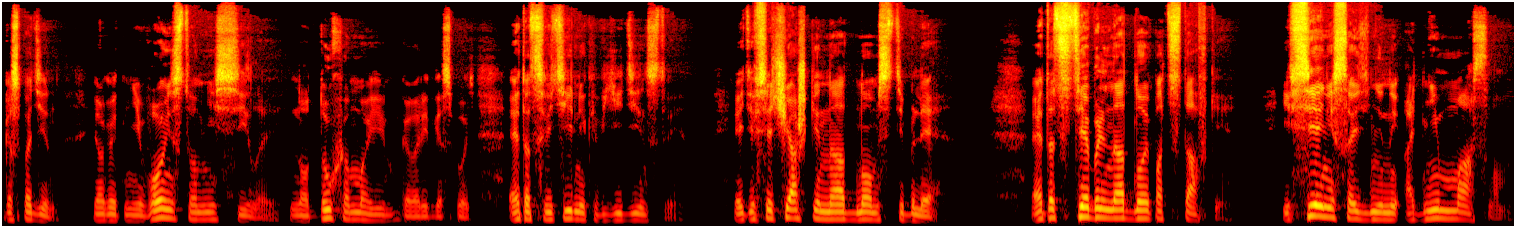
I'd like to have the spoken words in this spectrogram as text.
господин. И он говорит, не воинством, не силой, но духом моим, говорит Господь. Этот светильник в единстве. Эти все чашки на одном стебле. Этот стебель на одной подставке. И все они соединены одним маслом.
